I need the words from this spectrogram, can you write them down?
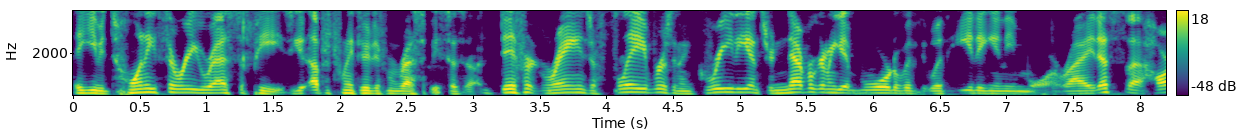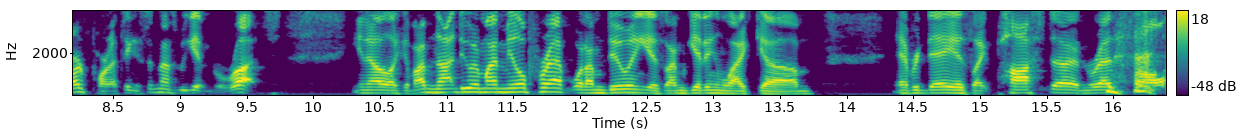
they give you 23 recipes. You get up to 23 different recipes. So it's a different range of flavors and ingredients. You're never going to get bored with, with eating anymore, right? That's the hard part. I think sometimes we get into ruts. You know, like if I'm not doing my meal prep, what I'm doing is I'm getting like, um, every day is like pasta and red salt,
